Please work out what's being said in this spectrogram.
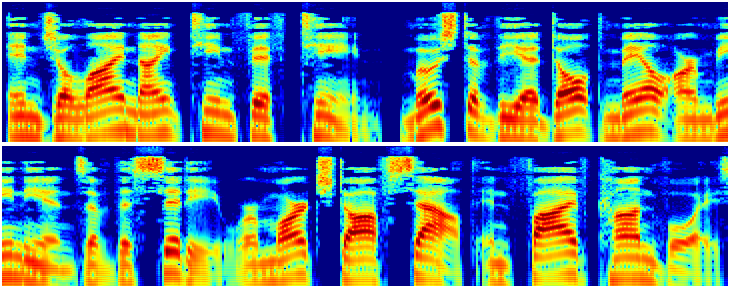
In July 1915, most of the adult male Armenians of the city were marched off south in five convoys,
